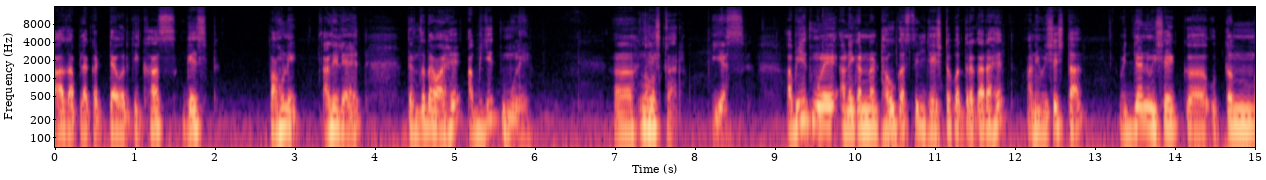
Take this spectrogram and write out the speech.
आज आपल्या कट्ट्यावरती खास गेस्ट पाहुणे आलेले आहेत. त्यांचं नाव आहे अभिजित मुळे. नमस्कार. येस अभिजित मुळे अनेकांना ठाऊक असतील ज्येष्ठ पत्रकार आहेत आणि विशेषतः विज्ञानविषयक उत्तम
